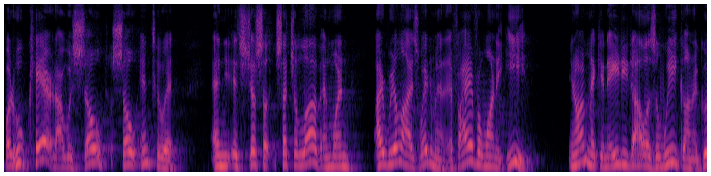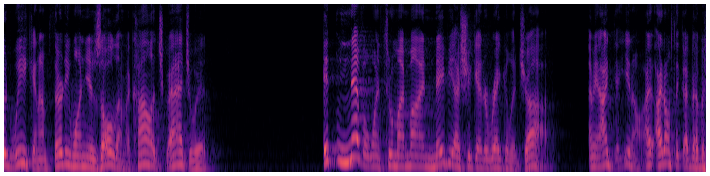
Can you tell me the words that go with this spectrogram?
but who cared? I was so, so into it. And it's just a, such a love. And when I realized, wait a minute, if I ever want to eat, You know, I'm making $80 a week on a good week, and I'm 31 years old. I'm a college graduate. It never went through my mind, maybe I should get a regular job. I mean, I, you know, I, I don't think I've ever,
